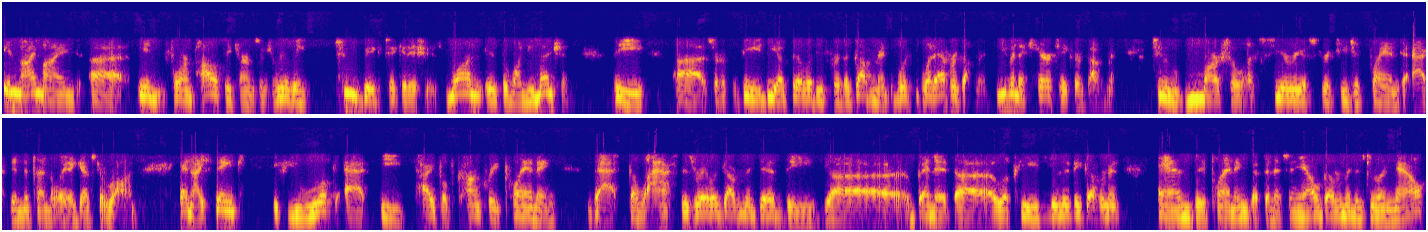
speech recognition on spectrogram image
in my mind, uh, in foreign policy terms, there's really two big ticket issues. One is the one you mentioned, the uh, sort of the, the ability for the government, whatever government, even a caretaker government, to marshal a serious strategic plan to act independently against Iran. And I think if you look at the type of concrete planning that the last Israeli government did, the uh, Bennett uh, Lapid unity government, and the planning that the Netanyahu government is doing now,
